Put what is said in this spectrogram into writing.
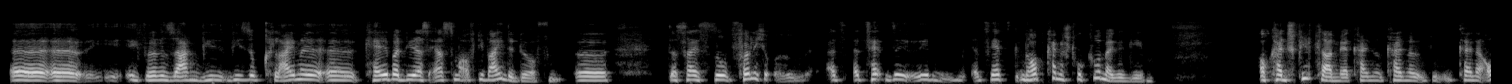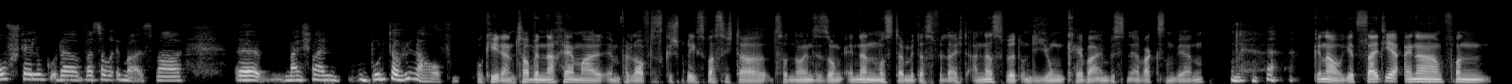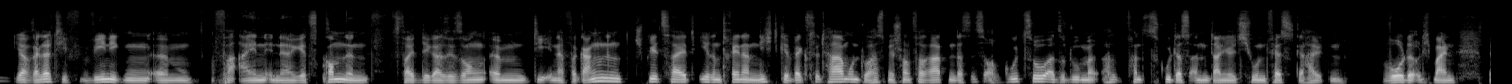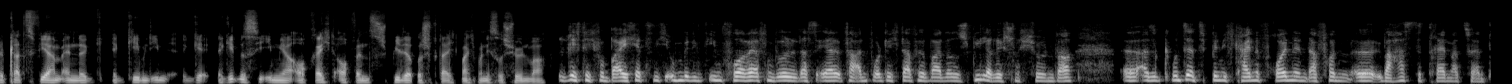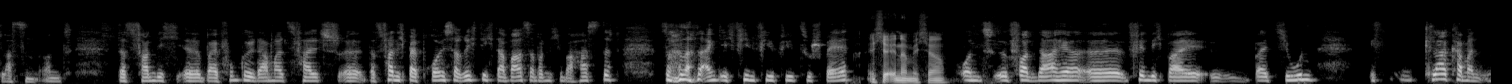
äh, äh, ich würde sagen, wie, wie so kleine Kälber, die das erste Mal auf die Weide dürfen. Das heißt, so völlig, als, als hätten sie eben, als hätte es überhaupt keine Struktur mehr gegeben. Auch kein Spielplan mehr, keine, keine, keine Aufstellung oder was auch immer. Es war äh, manchmal ein bunter Hühnerhaufen. Okay, dann schauen wir nachher mal im Verlauf des Gesprächs, was sich da zur neuen Saison ändern muss, damit das vielleicht anders wird und die jungen Kälber ein bisschen erwachsen werden. genau, jetzt seid ihr einer von ja relativ wenigen ähm, Vereinen in der jetzt kommenden Zweitligasaison, ähm, die in der vergangenen Spielzeit ihren Trainer nicht gewechselt haben und du hast mir schon verraten, das ist auch gut so. Also du fandest es gut, dass an Daniel Thune festgehalten wurde. Und ich meine, mit Platz 4 am Ende geben ihm Ergebnisse ihm ja auch recht, auch wenn es spielerisch vielleicht manchmal nicht so schön war. Richtig, wobei ich jetzt nicht unbedingt ihm vorwerfen würde, dass er verantwortlich dafür war, dass es spielerisch nicht schön war. Äh, also grundsätzlich bin ich keine Freundin davon, äh, überhastet Trainer zu entlassen. Und das fand ich äh, bei Funkel damals falsch. Das fand ich bei Preußer richtig. Da war es aber nicht überhastet, sondern eigentlich viel, viel, viel zu spät. Ich erinnere mich, ja. Und von daher finde ich bei, bei Tune, ich, klar kann man,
